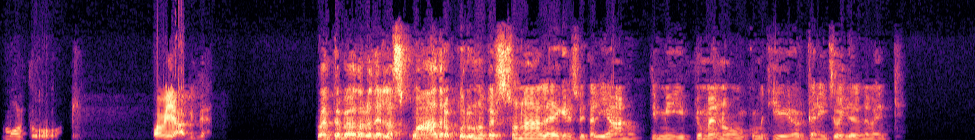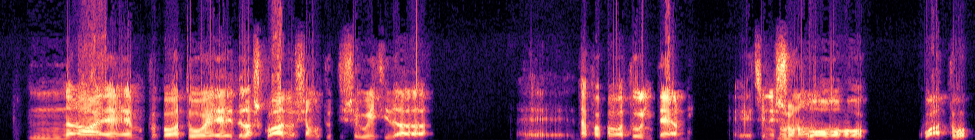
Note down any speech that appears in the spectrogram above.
molto variabile. Tu è un preparatore della squadra oppure uno personale, che ne so, italiano? Dimmi più o meno come ti organizzi gli allenamenti. No, no, è un preparatore della squadra, siamo tutti seguiti da, eh, da preparatori interni. E ce ne okay. sono quattro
